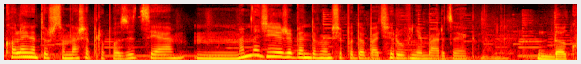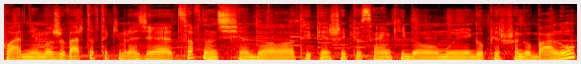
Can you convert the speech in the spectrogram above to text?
Kolejne to już są nasze propozycje. Mm, Mam nadzieję, że będą wam się podobać równie bardzo jak nam. Dokładnie, może warto w takim razie cofnąć się do tej pierwszej piosenki, do mojego pierwszego balu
